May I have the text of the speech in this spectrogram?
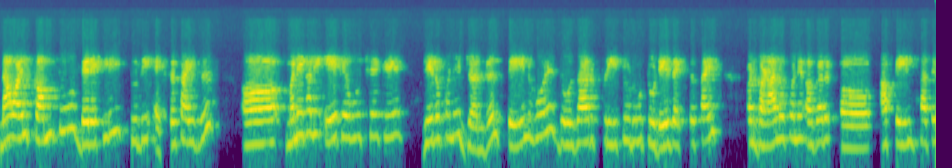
now I come to directly to the exercises મને ખાલી એ કહેવું છે કે જે લોકોને જનરલ પેન હોય those are free to do today's exercise પણ ઘણા લોકોને અગર આ પેન સાથે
